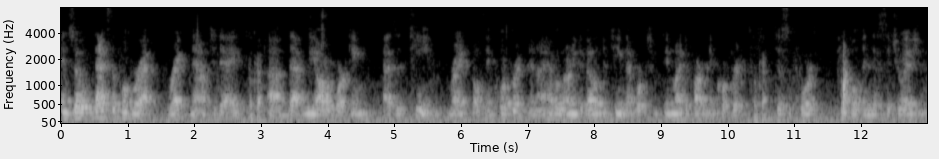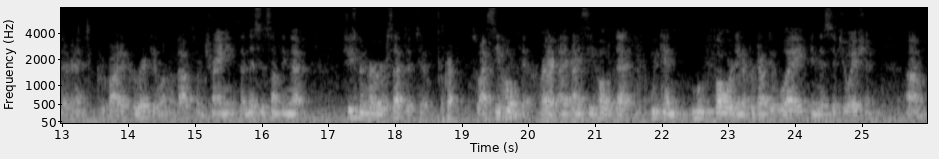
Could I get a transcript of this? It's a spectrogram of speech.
And so that's the point we're at right now today Okay. um, that we are working as a team, right, both in corporate, and I have a learning development team that works in my department in corporate Okay. to support people in this situation. They're gonna provide a curriculum about some trainings, and this is something that she's been very receptive to. Okay. So I see hope there, right? Right. I, I see hope that we can move forward in a productive way in this situation. Um,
